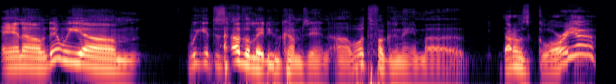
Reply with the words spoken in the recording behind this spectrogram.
and um, then we um we get this other lady who comes in. Uh, what the fuck is her name? Thought it was Gloria?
